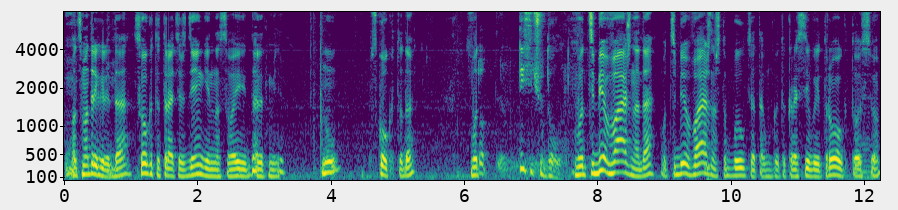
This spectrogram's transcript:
Вот смотри, говорит, да? Сколько ты тратишь деньги на свои далит меню? Ну, сколько-то, да? Вот- Тысячу долларов. Вот тебе важно, да? Вот тебе важно, чтобы был у тебя там какой-то красивый трог, то все.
